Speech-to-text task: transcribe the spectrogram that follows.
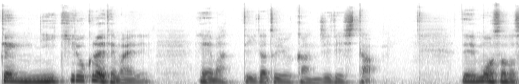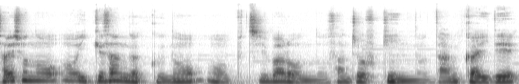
1.2キロくらい手前で、待っていたという感じでした。で、もうその最初の一級山岳のプチバロンの山頂付近の段階で、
